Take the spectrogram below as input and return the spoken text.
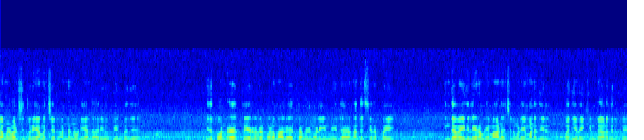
தமிழ் வளர்ச்சித்துறை அமைச்சர் அண்ணனுடைய அந்த அறிவிப்பு என்பது இது போன்ற தேர்வுகள் மூலமாக தமிழ் மொழியின் மீதான அந்த சிறப்பை இந்த வயதிலே நம்முடைய மாணவ செல்வங்களுடைய மனதில் பதிய வைக்கின்ற அளவிற்கு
